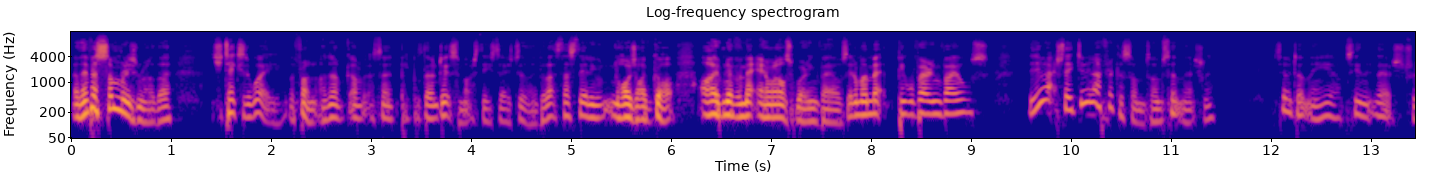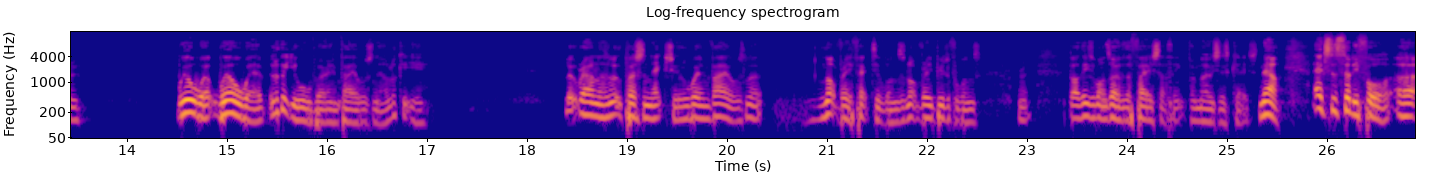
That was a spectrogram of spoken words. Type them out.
And then for some reason or other, she takes it away at the front. I don't, I'm, people don't do it so much these days, do they? But that's, that's the only knowledge I've got. I've never met anyone else wearing veils. Anyone met people wearing veils? They do actually. They do in Africa sometimes, don't they? Actually, they do, don't they? Yeah, I've seen it there. It's true. We'll wear, we'll wear. Look at you all wearing veils now. Look at you. Look around and look at the person next to you. They're wearing veils. Look, not very effective ones, not very beautiful ones. Right? But these ones over the face, I think, for Moses' case. Now, Exodus 34. Uh,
